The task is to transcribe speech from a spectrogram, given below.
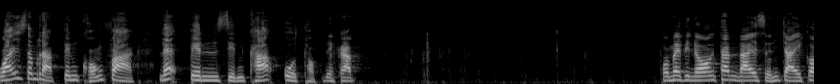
ไว้สำหรับเป็นของฝาก และเป็นสินค้าโอท็อปด้วยครับพ่อแม่พี่น้องท่านใดสนใจก็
